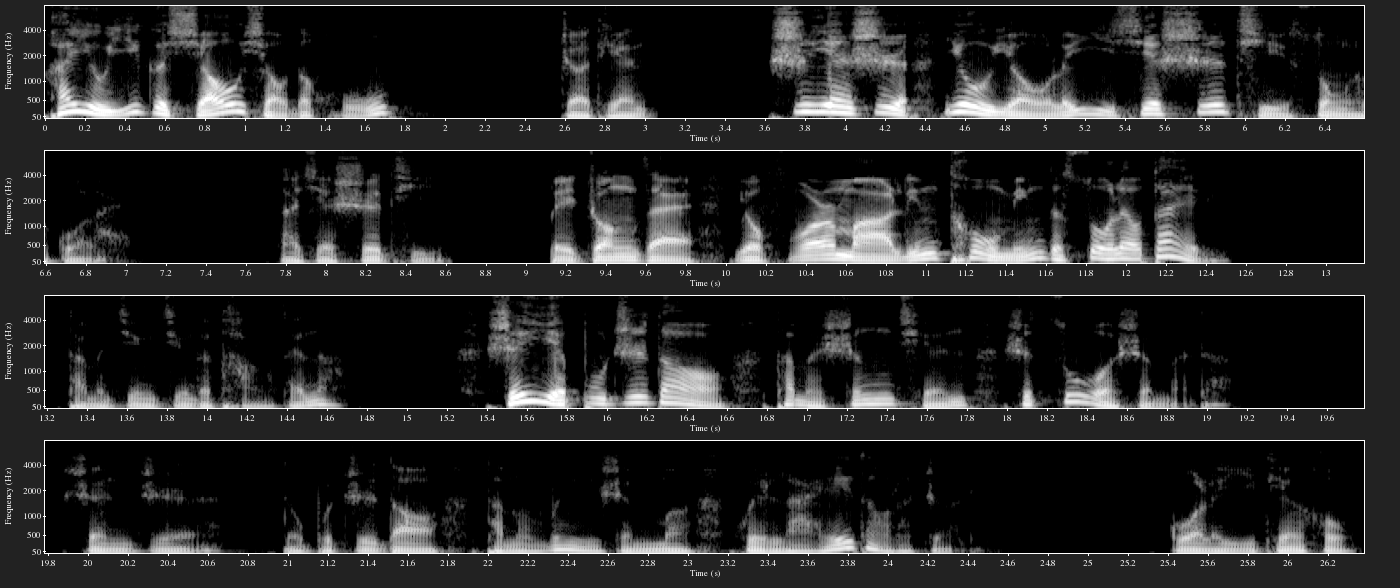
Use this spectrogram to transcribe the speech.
还有一个小小的湖。这天。实验室又有了一些尸体送了过来，那些尸体被装在有福尔马林透明的塑料袋里，他们静静的躺在那儿，谁也不知道他们生前是做什么的，甚至都不知道他们为什么会来到了这里。过了一天后，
